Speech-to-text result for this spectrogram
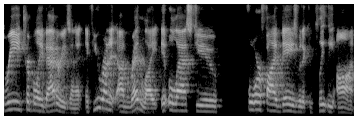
three AAA batteries in it, if you run it on red light, it will last you four or five days with it completely on.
